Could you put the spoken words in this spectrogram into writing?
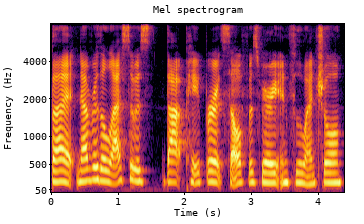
But nevertheless, it was that paper itself was very influential.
